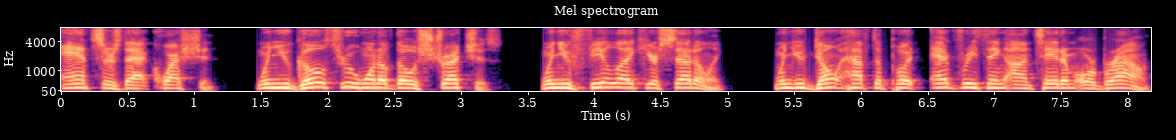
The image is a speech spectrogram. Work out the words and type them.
answers that question. When you go through one of those stretches, when you feel like you're settling, when you don't have to put everything on Tatum or Brown,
